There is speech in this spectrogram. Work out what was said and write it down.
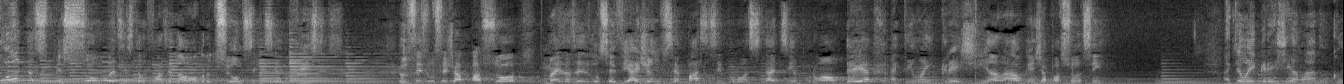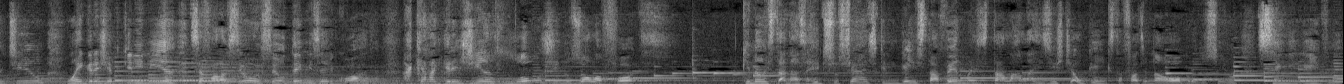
quantas pessoas estão fazendo a obra do Senhor sem ser vistas? Eu não sei se você já passou, mas às vezes você viajando, você passa assim por uma cidadezinha, por uma aldeia, aí tem uma igrejinha lá, alguém já passou assim? Aí tem uma igrejinha lá no cantinho, uma igrejinha pequenininha. Você fala assim: Ô oh, Senhor, tem misericórdia. Aquela igrejinha longe dos holofotes, que não está nas redes sociais, que ninguém está vendo, mas está lá. Lá existe alguém que está fazendo a obra do Senhor sem ninguém ver.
